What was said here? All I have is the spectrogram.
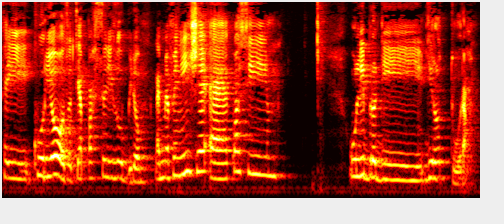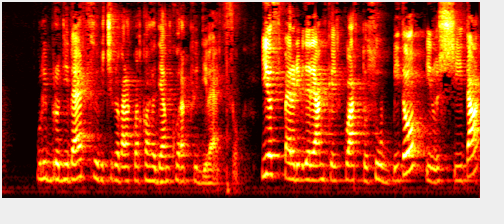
sei curioso, ti appassioni subito. La mia Fenice è quasi un libro di, di rottura, un libro diverso che ci prepara qualcosa di ancora più diverso. Io spero di vedere anche il quarto subito, in uscita,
